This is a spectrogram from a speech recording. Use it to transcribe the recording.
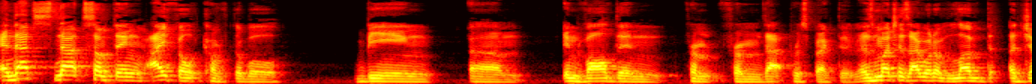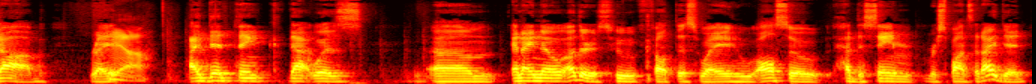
And that's not something I felt comfortable being um, involved in from from that perspective. As much as I would have loved a job, right? Yeah. I did think that was, um, and I know others who felt this way who also had the same response that I did.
